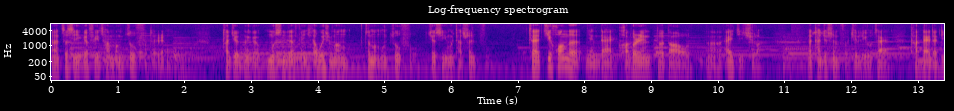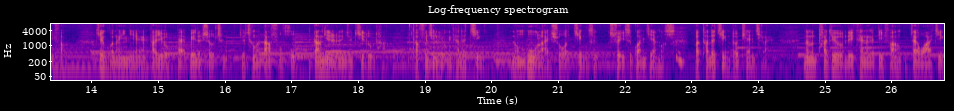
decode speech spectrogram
嗯，这是一个非常蒙祝福的人物。他就那个牧师在分析他为什么这么蒙祝福，就是因为他顺服。在饥荒的年代，好多人都到呃埃及去了，那他就顺服，就留在他待的地方。结果那一年他有百倍的收成，就成了大富户。当地的人就嫉妒他。他父亲留给他的井，农牧来说，井是水是关键嘛，把他的井都填起来。那么他就离开那个地方，再挖井。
